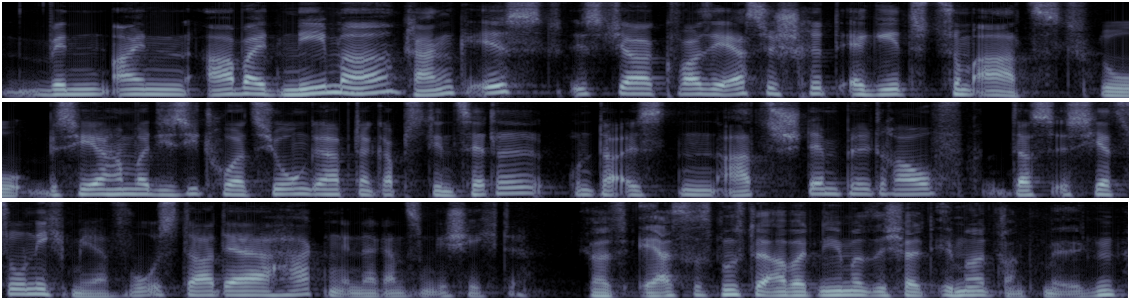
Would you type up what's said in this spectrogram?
Wenn ein Arbeitnehmer krank ist, ist ja quasi der erste Schritt, er geht zum Arzt. So, bisher haben wir die Situation gehabt, da gab es den Zettel und da ist ein Arztstempel drauf. Das ist jetzt so nicht mehr. Wo ist da der Haken in der ganzen Geschichte? Als erstes muss der Arbeitnehmer sich halt immer krank melden.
